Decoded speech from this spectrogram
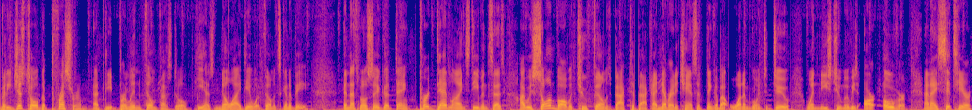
but he just told the press room at the Berlin Film Festival he has no idea what film it's going to be. And that's mostly a good thing. Per deadline, Steven says, I was so involved with two films back to back, I never had a chance to think about what I'm going to do when these two movies are over. And I sit here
